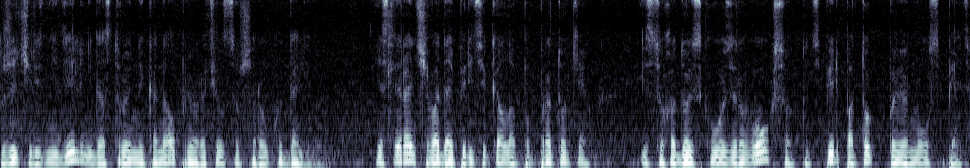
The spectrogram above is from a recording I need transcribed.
Уже через неделю недостроенный канал превратился в широкую долину. Если раньше вода перетекала по протоке из Суходольского озера в Оксу, то теперь поток повернул вспять.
